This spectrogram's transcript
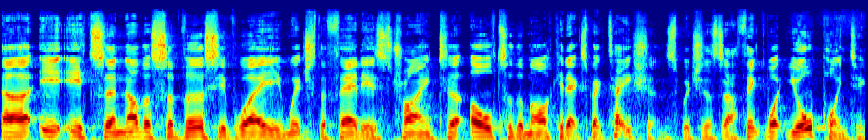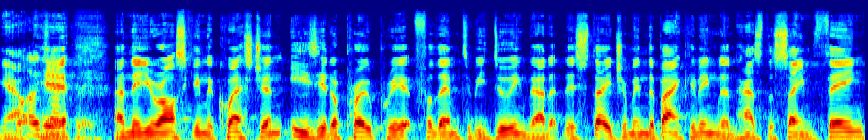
uh, it, it's another subversive way in which the Fed is trying to alter the market expectations, which is, I think, what you're pointing out well, exactly. here. And then you're asking the question is it appropriate for them to be doing that at this stage? I mean, the Bank of England has the same thing.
